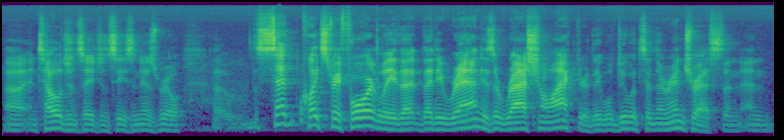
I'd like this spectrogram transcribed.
uh, intelligence agencies in Israel, uh, said quite straightforwardly that, that Iran is a rational actor. They will do what's in their interest. And, and,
